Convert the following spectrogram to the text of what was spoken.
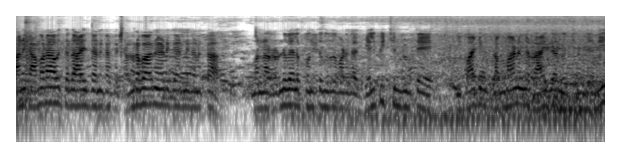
మనకి అమరావతి రాజధాని కనుక చంద్రబాబు నాయుడు గారిని కనుక మొన్న రెండు వేల పంతొమ్మిదిలో పడగా గెలిపించిండుంటే ఈ పార్టీకి బ్రహ్మాండంగా రాజధాని వచ్చిండేది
